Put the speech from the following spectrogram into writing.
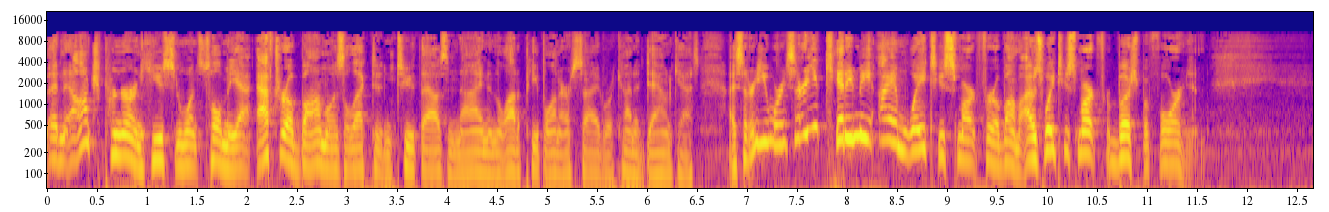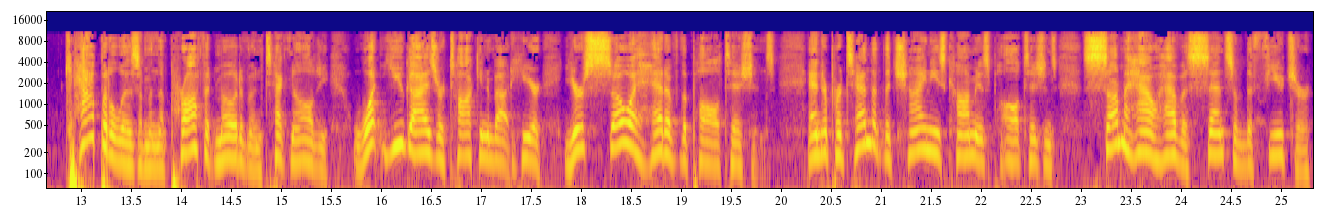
an entrepreneur in Houston once told me after Obama was elected in 2009 and a lot of people on our side were kind of downcast. I said, are you worried? He said, are you kidding me? I am way too smart for Obama. I was way too smart for Bush before him capitalism and the profit motive and technology, what you guys are talking about here, you're so ahead of the politicians. And to pretend that the Chinese communist politicians somehow have a sense of the future,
